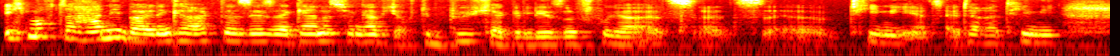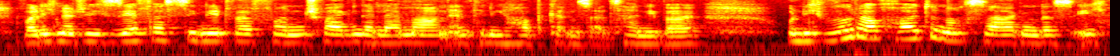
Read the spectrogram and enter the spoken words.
Ich mochte Hannibal, den Charakter, sehr, sehr gerne. Deswegen habe ich auch die Bücher gelesen, früher als, als äh, Teenie, als älterer Teenie. Weil ich natürlich sehr fasziniert war von Schweigender Lämmer und Anthony Hopkins als Hannibal. Und ich würde auch heute noch sagen, dass ich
